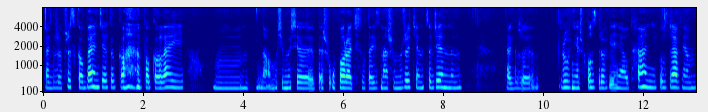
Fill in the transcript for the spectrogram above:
Także wszystko będzie, tylko po kolei. Mm, No, musimy się też uporać tutaj z naszym życiem codziennym. Także również pozdrowienia od Hani. Pozdrawiam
